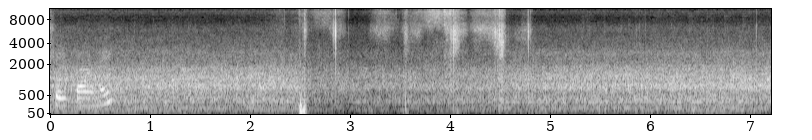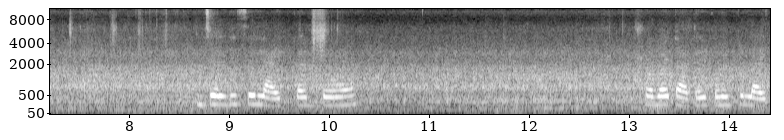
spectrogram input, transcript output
সেই কারণে जल्दी से लाइक कर दो সবাই তাড়াতাড়ি করে একটু লাইক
